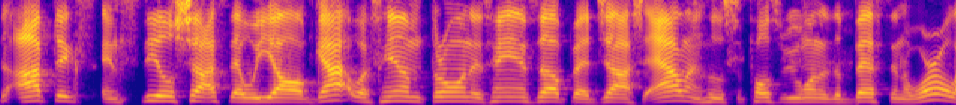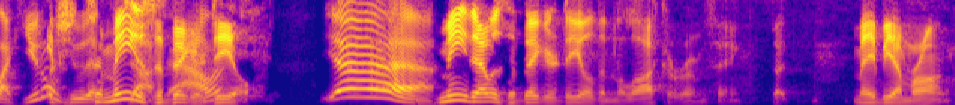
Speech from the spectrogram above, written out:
the optics and steel shots that we all got was him throwing his hands up at Josh Allen, who's supposed to be one of the best in the world. Like you don't Which do that to me Josh is a bigger Allen. deal. Yeah, To me, that was a bigger deal than the locker room thing, but maybe I'm wrong.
